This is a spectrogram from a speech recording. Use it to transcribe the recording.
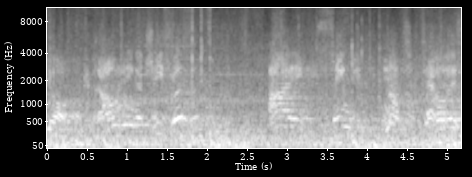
your crowning achievement? I think not, terrorist.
